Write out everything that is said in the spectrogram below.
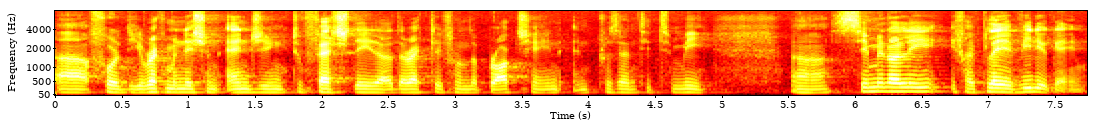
uh, for the recommendation engine to fetch data directly from the blockchain and present it to me. Uh, similarly, if I play a video game,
